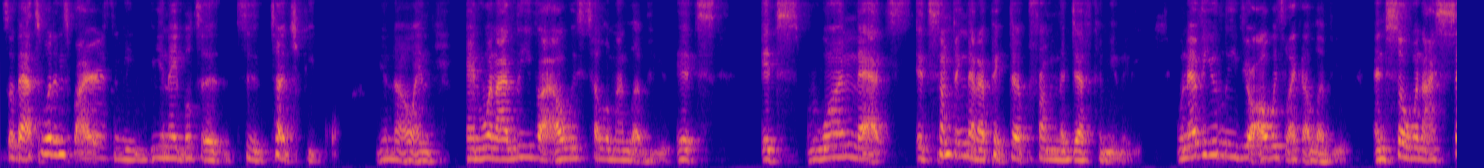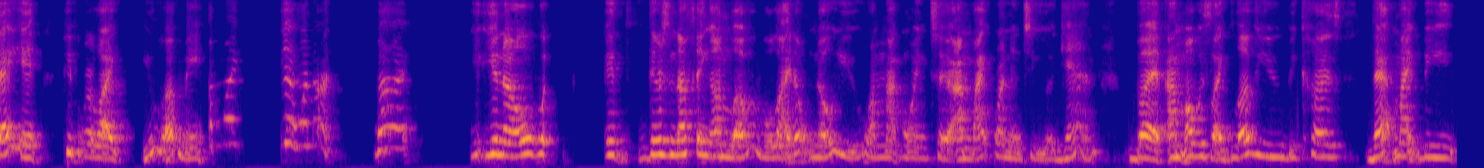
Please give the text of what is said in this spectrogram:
So that's what inspires me, being able to to touch people, you know. And and when I leave, I always tell them I love you. It's it's one that's it's something that I picked up from the deaf community. Whenever you leave, you're always like, I love you. And so when I say it, people are like, You love me. I'm like, Yeah, why not? Bye you know it, there's nothing unlovable. I don't know you. I'm not going to i might run into you again but i'm always like love you because that might be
